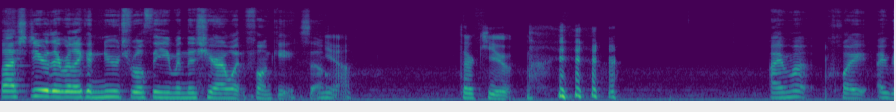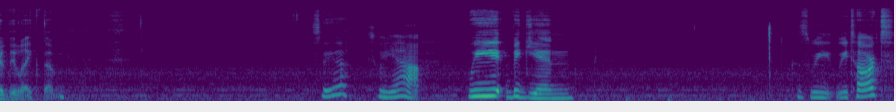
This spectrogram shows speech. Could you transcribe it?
Last year they were like a neutral theme, and this year I went funky. So Yeah. They're cute. I'm uh, quite. I really like them. So yeah, so yeah. we begin because we we talked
